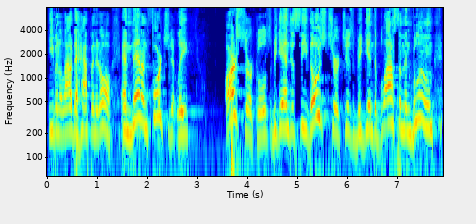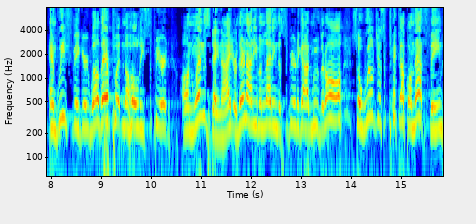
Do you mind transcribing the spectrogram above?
even allowed to happen at all. And then unfortunately, our circles began to see those churches begin to blossom and bloom, and we figured, well, they're putting the Holy Spirit on Wednesday night, or they're not even letting the Spirit of God move at all, so we'll just pick up on that theme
